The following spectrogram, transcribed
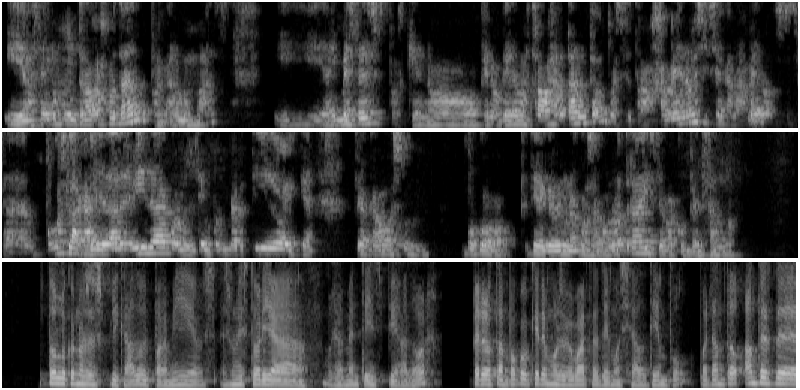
y hacemos un trabajo tal, pues ganamos más. Y hay meses pues, que, no, que no queremos trabajar tanto, pues se trabaja menos y se gana menos. O sea, un poco es la calidad de vida con el tiempo invertido y que al fin y al cabo es un, poco que tiene que ver una cosa con otra y se va compensando. Todo lo que nos has explicado para mí es, una historia realmente inspiradora pero tampoco queremos robarte demasiado tiempo. Por tanto, antes de,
